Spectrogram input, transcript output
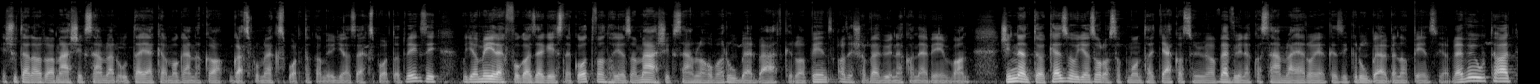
és utána arra a másik számlára utálják el magának a Gazprom exportnak, ami ugye az exportot végzi. Ugye a méregfog az egésznek ott van, hogy az a másik számla, ahova Ruberbe átkerül a pénz, az is a vevőnek a nevén van. És innentől kezdve ugye az oroszok mondhatják azt, hogy a vevőnek a számlájáról érkezik rubelben a pénz, hogy a vevő utalt,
